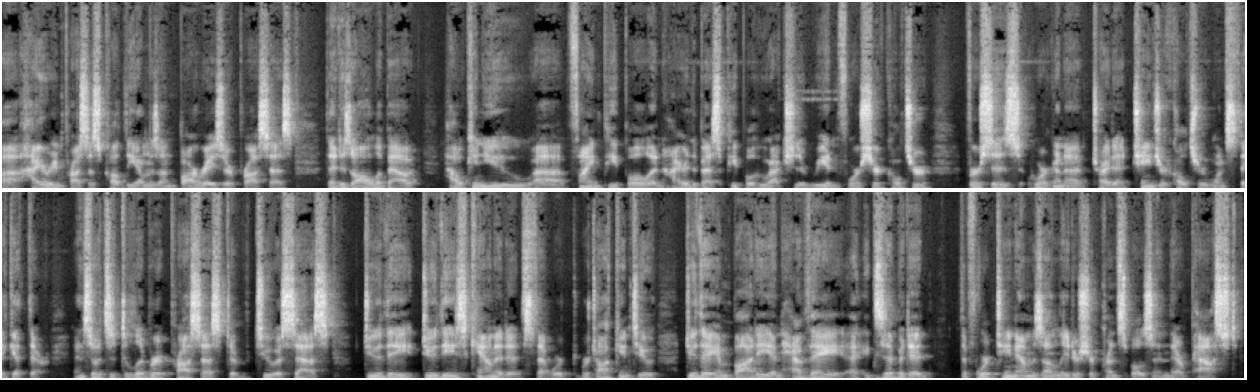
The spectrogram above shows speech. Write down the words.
uh, hiring process called the Amazon Bar Raiser process that is all about how can you uh, find people and hire the best people who actually reinforce your culture versus who are going to try to change your culture once they get there. And so it's a deliberate process to to assess do they do these candidates that we're, we're talking to do they embody and have they uh, exhibited the 14 amazon leadership principles in their past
